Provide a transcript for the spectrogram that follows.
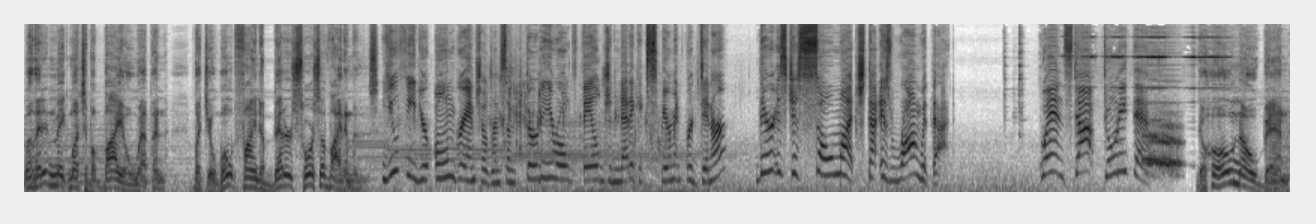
Well, they didn't make much of a bioweapon, but you won't find a better source of vitamins. You feed your own grandchildren some 30-year-old failed genetic experiment for dinner? There is just so much that is wrong with that. Gwen, stop! Don't eat them! Oh no, Ben.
